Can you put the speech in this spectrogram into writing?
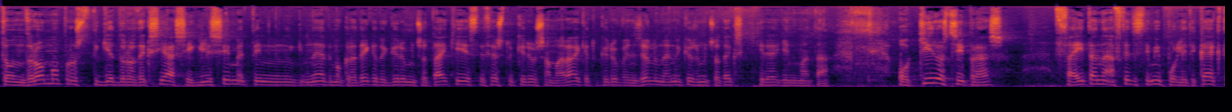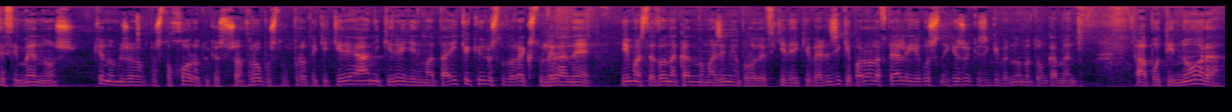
τον δρόμο προς την κεντροδεξιά σύγκληση με την Νέα Δημοκρατία και τον κύριο Μητσοτάκη στη θέση του κύριου Σαμαρά και του κύριου Βενιζέλου να είναι ο κύριος Μητσοτάκης και η κυρία Γεννηματά. Ο κύριος Τσίπρας θα ήταν αυτή τη στιγμή πολιτικά εκτεθειμένος και νομίζω στο χώρο του και στους ανθρώπους του πρώτα και κύρια, αν η κυρία Γεννηματά ή και ο κύριος Θοδωράκης του λέγανε Είμαστε εδώ να κάνουμε μαζί μια προοδευτική διακυβέρνηση και παρόλα αυτά έλεγε: Εγώ συνεχίζω και συγκυβερνώ με τον Καμένο. Από την ώρα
